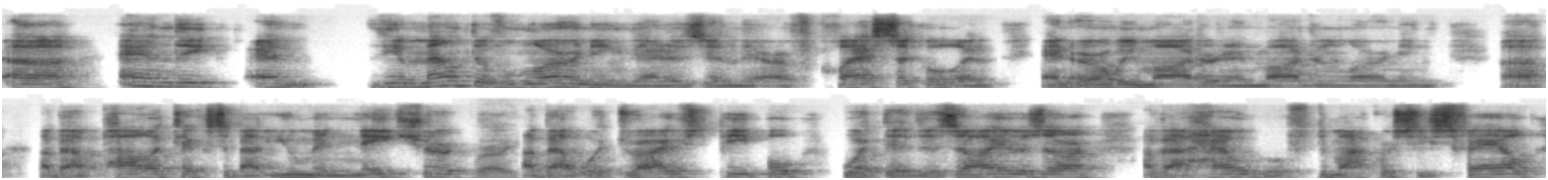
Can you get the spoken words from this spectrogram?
uh, and the and the amount of learning that is in there of classical and, and early modern and modern learning uh, about politics, about human nature, right. about what drives people, what their desires are, about how democracies fail,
